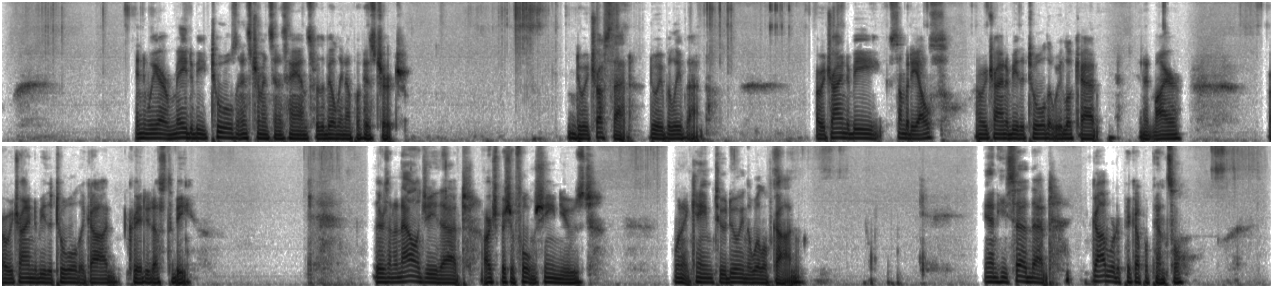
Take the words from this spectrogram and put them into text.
and we are made to be tools and instruments in His hands for the building up of His church. Do we trust that? Do we believe that? Are we trying to be somebody else? Are we trying to be the tool that we look at and admire? Are we trying to be the tool that God created us to be? There's an analogy that Archbishop Fulton Sheen used when it came to doing the will of God. And he said that God were to pick up a pencil,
